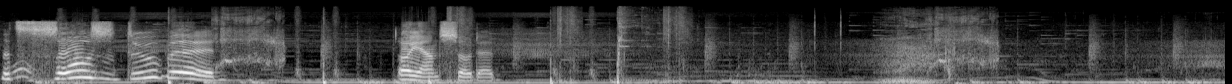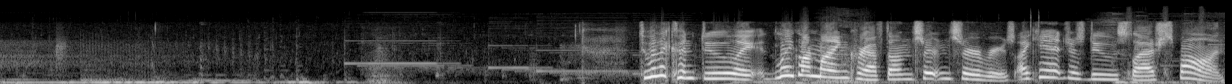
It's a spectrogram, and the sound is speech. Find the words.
That's so stupid! Oh yeah, I'm so dead. Too bad I couldn't do like like on Minecraft on certain servers. I can't just do slash spawn.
